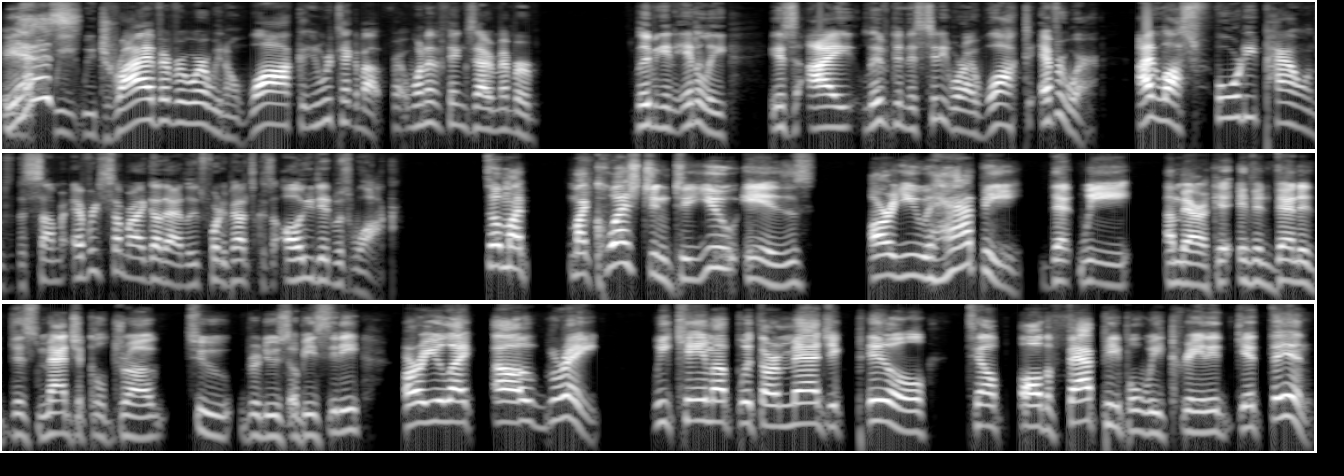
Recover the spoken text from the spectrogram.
Yes. We, we drive everywhere. We don't walk. And we're talking about one of the things I remember living in Italy is I lived in a city where I walked everywhere. I lost 40 pounds the summer. Every summer I go there, I lose 40 pounds because all you did was walk. So my my question to you is are you happy that we America have invented this magical drug to reduce obesity or are you like oh great we came up with our magic pill to help all the fat people we created get thin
